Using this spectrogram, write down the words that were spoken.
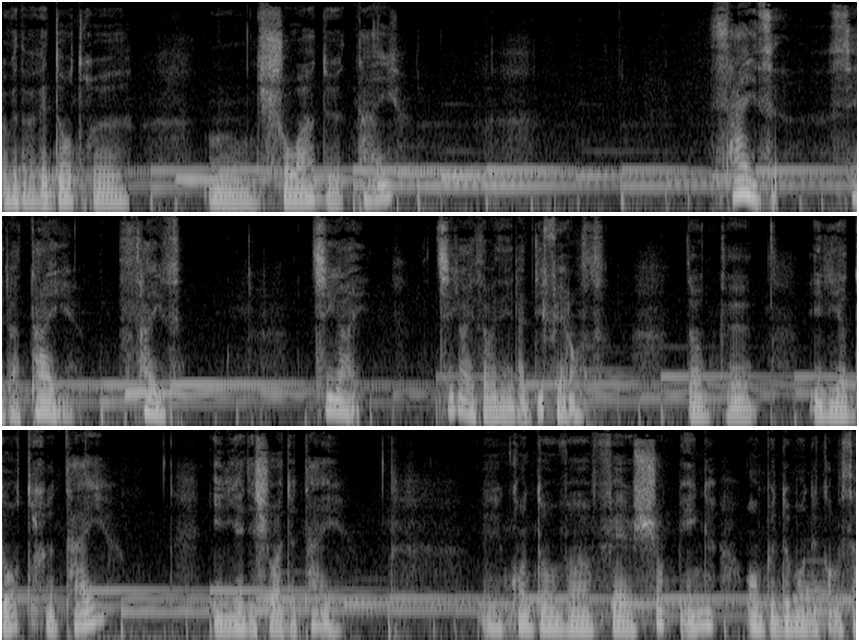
Vous avez d'autres Choix de taille. Size, c'est la taille. Size. Chigai. Chigai, ça veut dire la différence. Donc, euh, il y a d'autres tailles. Il y a des choix de taille. Quand on va faire shopping, on peut demander comme ça.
